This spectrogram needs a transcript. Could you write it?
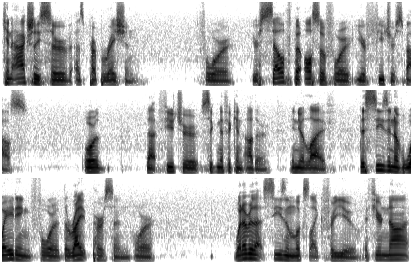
can actually serve as preparation for yourself, but also for your future spouse or that future significant other in your life. This season of waiting for the right person or whatever that season looks like for you. If you're not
